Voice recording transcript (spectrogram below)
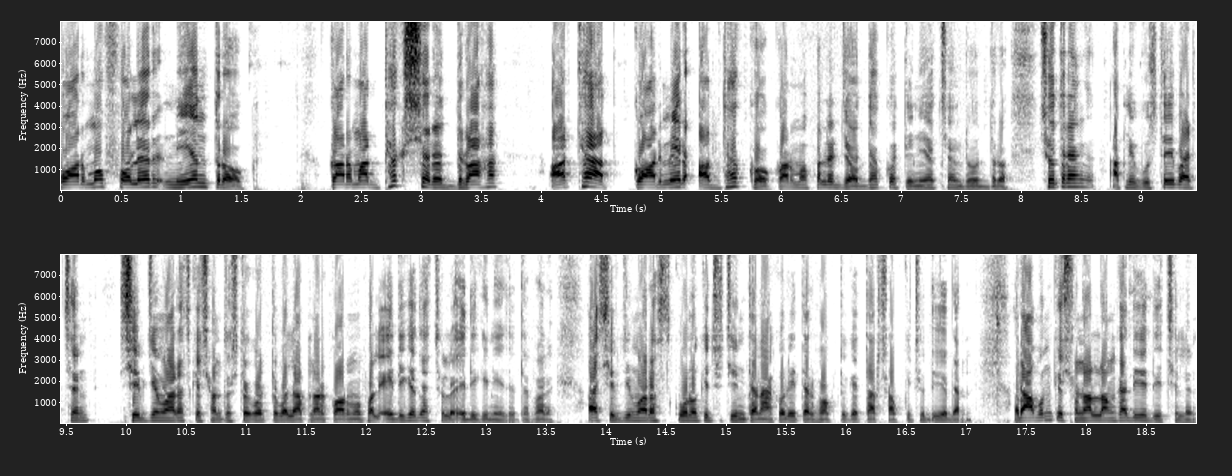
কর্মফলের নিয়ন্ত্রক। কর্মাধ্যক্ষ রুদ্রাহ অর্থাৎ কর্মের অধ্যক্ষ, কর্মফলের যে অধ্যক্ষ, তিনি হচ্ছেন রুদ্র। সুতরাং আপনি বুঝতেই পারছেন, শিবজি মহারাজকে সন্তুষ্ট করতে বলে আপনার কর্মফল এদিকে যাচ্ছিল, এদিকে নিয়ে যেতে পারে। আর শিবজি মহারাজ কোনো কিছু চিন্তা না করেই তার ভক্তকে তার সব কিছু দিয়ে দেন। রাবণকে সোনার লঙ্কা দিয়ে দিচ্ছিলেন।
